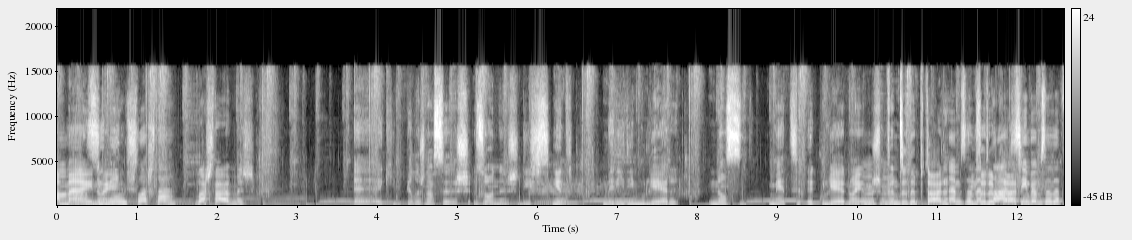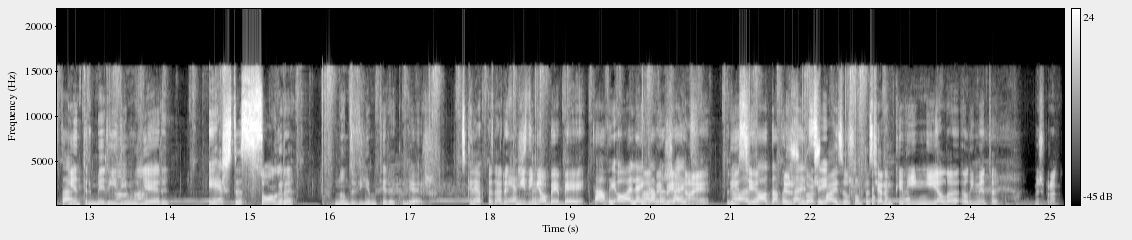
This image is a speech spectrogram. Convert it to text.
à mãe, ah, não é? lá está. Lá está, mas uh, aqui pelas nossas zonas diz-se entre marido e mulher não se mete a colher, não é? Uhum. Mas vamos adaptar. Vamos, vamos adaptar, adaptar, sim, vamos adaptar. Entre marido uhum. e mulher, esta sogra não devia meter a colher. Se calhar para dar a Esta. comidinha ao bebê. Talvez, olha, aí dava bebê, jeito. não é? Podia ser. Ajuda jeito, aos sim. pais, eles vão passear um bocadinho e ela alimenta. Mas pronto.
